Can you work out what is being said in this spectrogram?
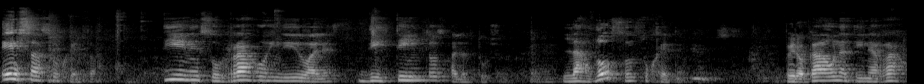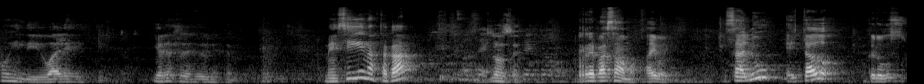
Esa sujeto tiene sus rasgos individuales distintos a los tuyos. Las dos son sujetos, pero cada una tiene rasgos individuales distintos. Y ahora yo les doy un ejemplo. ¿Me siguen hasta acá? Entonces, repasamos, ahí voy. Salud, estado, cruz.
